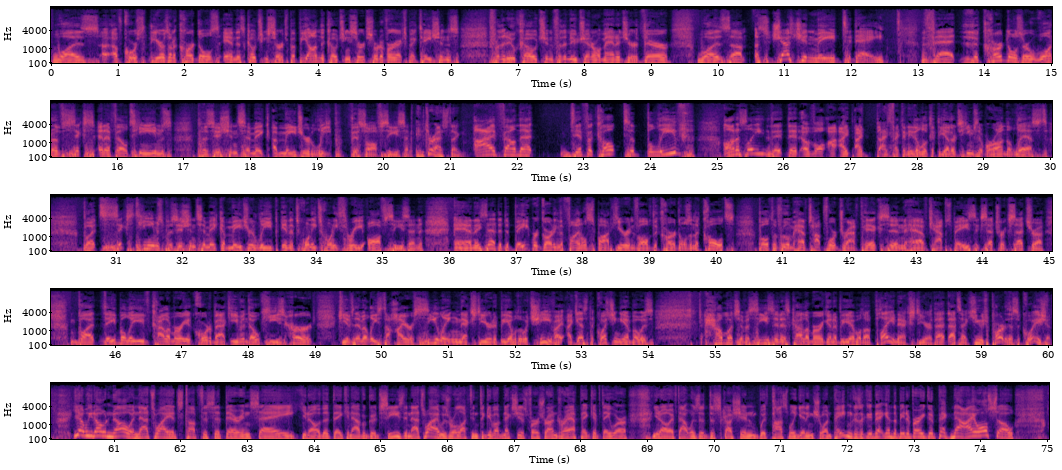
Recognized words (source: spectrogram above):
was, uh, of course, the Arizona Cardinals and this coaching search, but beyond the coaching search, sort of our expectations for the new coach and for the new general manager. There was um, a suggestion made today that the Cardinals are one of six NFL teams positioned to make a major leap this offseason. Interesting. I found that difficult to believe, honestly. That that of all, I, I, in fact, I need to look at the other teams that were on the list. But six teams positioned to make a major leap in the 2023 offseason. and they said the debate regarding the final spot here involved the Cardinals and the Colts, both of whom have top four draft picks and have cap space, et cetera, et cetera. But they believe Kyler Murray a quarterback, even though he's hurt, gives them at least a higher ceiling next year to be able to achieve. I, I guess the question, Gambo, is how much of a season is Kyler Murray going to be able to play next year? That that's a huge part of this equation. Yeah, we don't know, and that's why it's tough to sit there and say, you know, that they can have a good season. That's why I was reluctant to give up next year's first round draft pick if they were, you know, if that was a discussion with possibly getting Sean Payton because it could end up being a very good pick. Now, I also,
